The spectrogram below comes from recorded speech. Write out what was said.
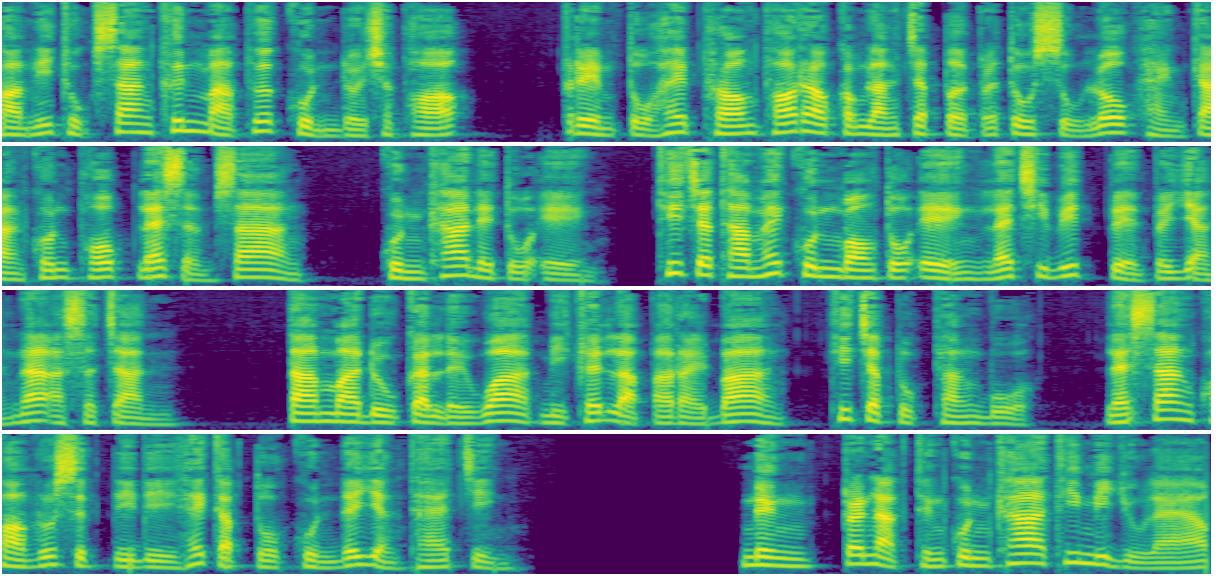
ความนี้ถูกสร้างขึ้นมาเพื่อคุณโดยเฉพาะ เตรียมตัวให้พร้อมเพราะเรากำลังจะเปิดประตูสู่โลกแห่งการค้นพบและเสริมสร้าง คุณค่าในตัวเอง ที่จะทำให้คุณมองตัวเองและชีวิตเปลี่ยนไปอย่างน่าอัศจรรย์ ตามมาดูกันเลยว่ามีเคล็ดลับอะไรบ้าง ที่จะปลุกพลังบวก และสร้างความรู้สึกดีๆ ให้กับตัวคุณได้อย่างแท้จริง 1. ตระหนักถึงคุณค่าที่มีอยู่แล้ว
